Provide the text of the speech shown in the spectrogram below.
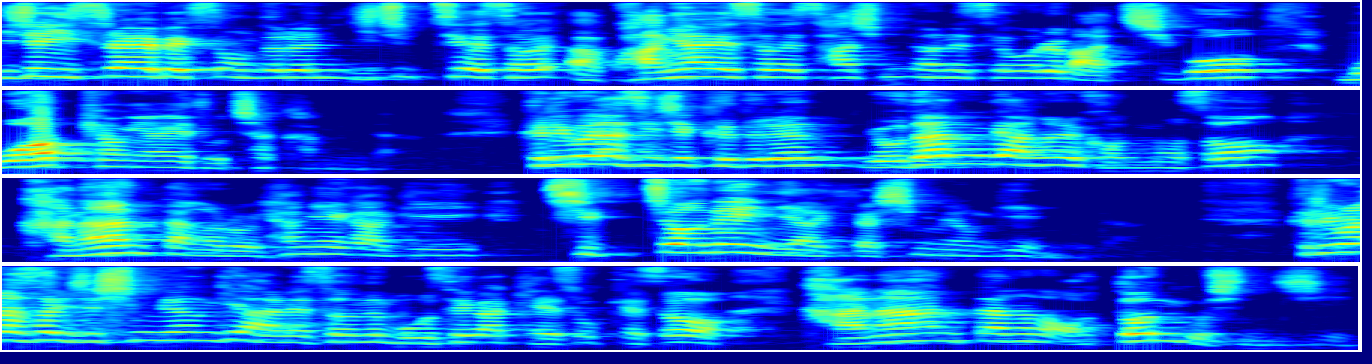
이제 이스라엘 백성들은 이집트에서 아, 광야에서의 40년의 세월을 마치고 모압 평야에 도착합니다. 그리고 나서 이제 그들은 요단강을 건너서 가나안 땅으로 향해 가기 직전의 이야기가 신명기입니다. 그리고 나서 이제 신명기 안에서는 모세가 계속해서 가나안 땅은 어떤 곳인지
